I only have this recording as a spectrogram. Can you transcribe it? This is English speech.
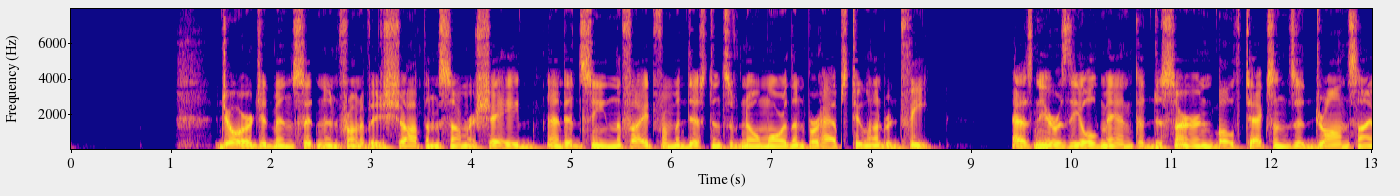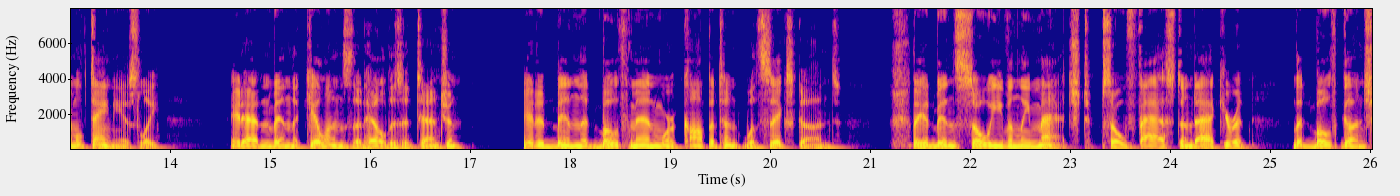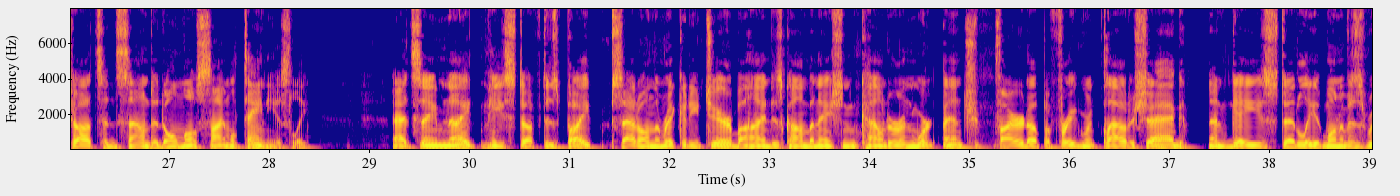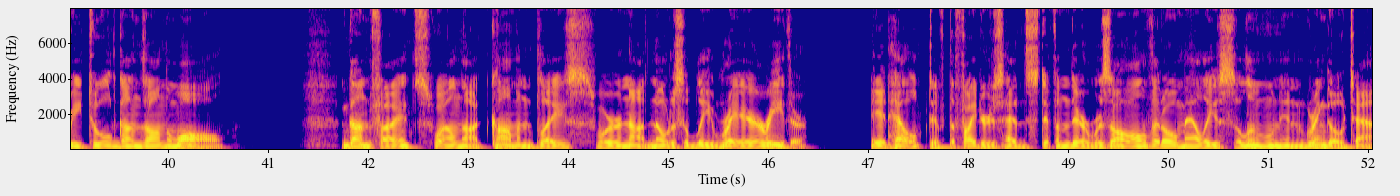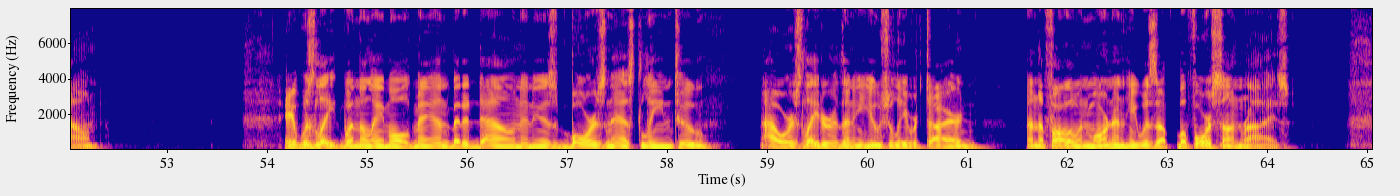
George had been sitting in front of his shop in summer shade and had seen the fight from a distance of no more than perhaps 200 feet. As near as the old man could discern, both Texans had drawn simultaneously. It hadn't been the killings that held his attention. It had been that both men were competent with six guns. They had been so evenly matched, so fast and accurate, that both gunshots had sounded almost simultaneously. That same night, he stuffed his pipe, sat on the rickety chair behind his combination counter and workbench, fired up a fragrant cloud of shag, and gazed steadily at one of his retooled guns on the wall. Gunfights, while not commonplace, were not noticeably rare either. It helped if the fighters had stiffened their resolve at O'Malley's saloon in Gringo Town. It was late when the lame old man bedded down in his boar's nest lean to, hours later than he usually retired, and the following morning he was up before sunrise.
